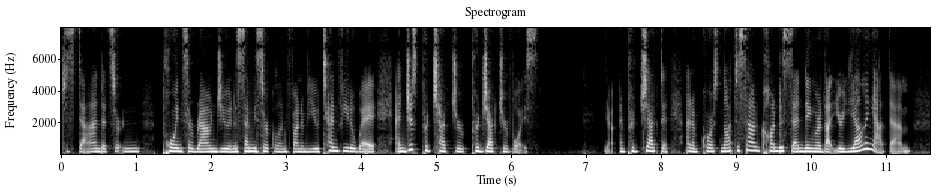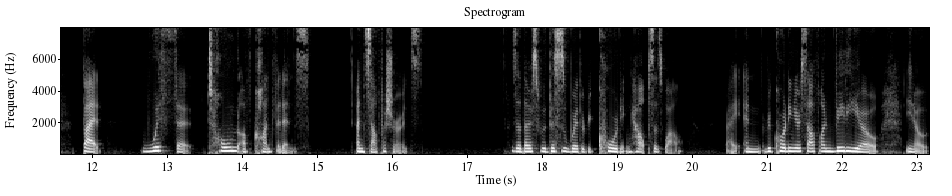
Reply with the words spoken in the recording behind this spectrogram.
to stand at certain points around you in a semicircle in front of you, 10 feet away, and just project your project your voice. You know, and project it. And of course, not to sound condescending or that you're yelling at them, but with the tone of confidence and self-assurance. So this, this is where the recording helps as well, right? And recording yourself on video, you know,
